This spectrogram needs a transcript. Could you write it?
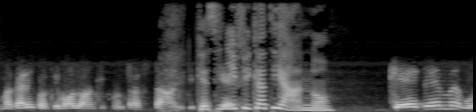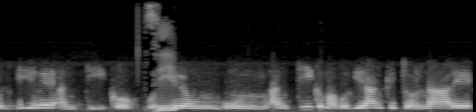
magari in qualche modo anche contrastanti. Che significati hanno? Kedem vuol dire antico, vuol Sì. dire un, un antico, ma vuol dire anche tornare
